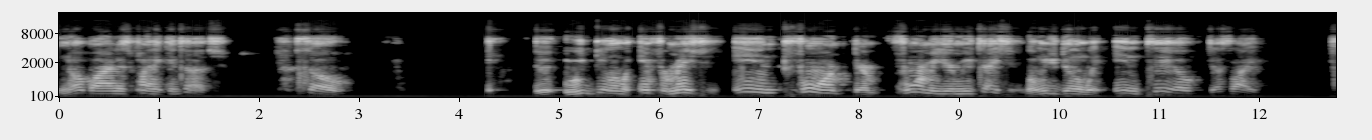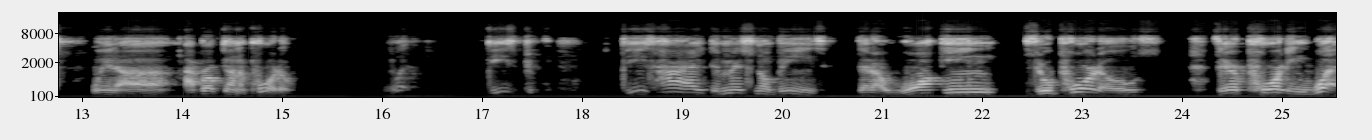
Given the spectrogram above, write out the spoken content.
nobody on this planet can touch. So we're dealing with information in form, they're forming your mutation. But when you're dealing with intel, just like when uh, I broke down the portal, what these these high dimensional beings that are walking through portals, they're porting what?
